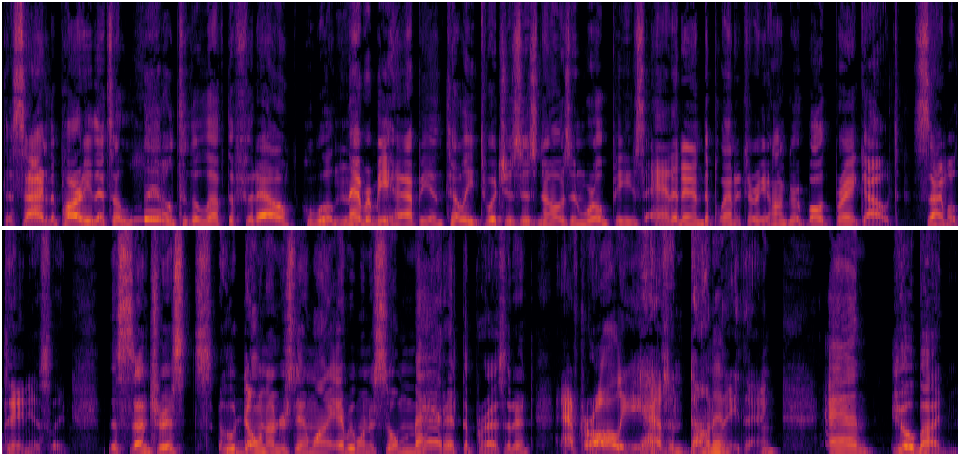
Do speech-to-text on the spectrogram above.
the side of the party that's a little to the left of Fidel, who will never be happy until he twitches his nose and world peace and an end to planetary hunger both break out simultaneously. The centrists, who don't understand why everyone is so mad at the president, after all, he hasn't done anything and Joe Biden.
